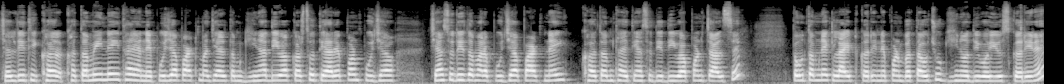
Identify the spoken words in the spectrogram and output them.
જલ્દીથી ખતમ નહીં થાય અને પૂજાપાઠમાં જ્યારે તમે ઘીના દીવા કરશો ત્યારે પણ પૂજા, જ્યાં સુધી તમારા પૂજા પાઠ નહીં ખતમ થાય ત્યાં સુધી દીવા પણ ચાલશે. તો હું તમને એક લાઇટ કરીને પણ બતાવું છું, ઘીનો દીવો યુઝ કરીને.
